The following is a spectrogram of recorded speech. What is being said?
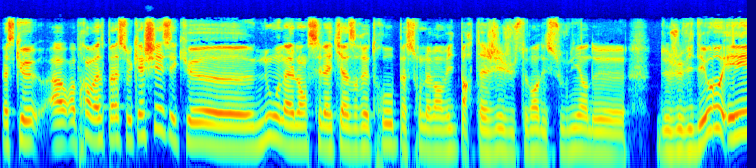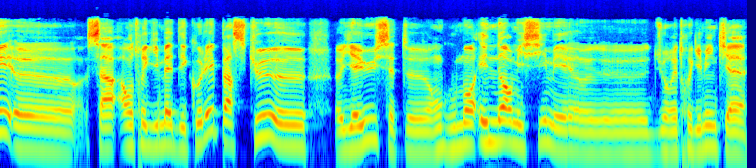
Parce que après on va pas se cacher, c'est que euh, nous on a lancé la case rétro parce qu'on avait envie de partager justement des souvenirs de, de jeux vidéo et euh, ça a entre guillemets décollé parce que euh, il y a eu cet euh, engouement énorme ici mais du rétro gaming qui a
